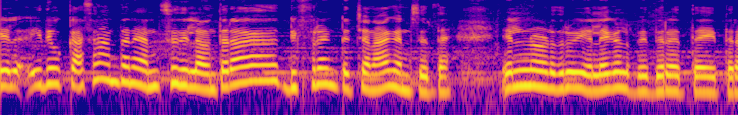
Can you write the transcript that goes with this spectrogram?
ಎಲ್, ಇದು ಕಸ ಅಂತಲೇ ಅನಿಸೋದಿಲ್ಲ, ಒಂಥರ ಡಿಫ್ರೆಂಟ್ ಚೆನ್ನಾಗಿ ಅನಿಸುತ್ತೆ. ಎಲ್ಲಿ ನೋಡಿದ್ರು ಎಲೆಗಳು ಬೆದಿರುತ್ತೆ ಈ ಥರ.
